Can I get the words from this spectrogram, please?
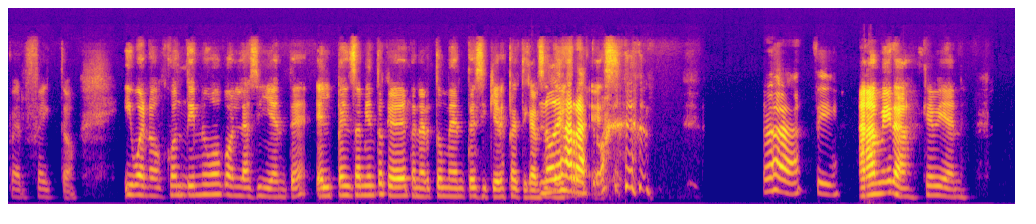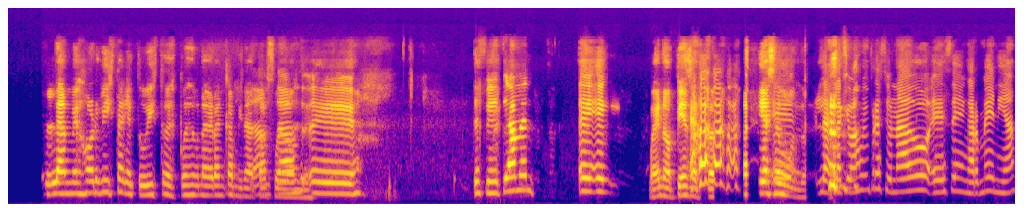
perfecto. Y bueno, continúo con la siguiente. El pensamiento que debe tener tu mente si quieres practicar No deja rastro. Ajá, sí. Ah, mira, qué bien. La mejor vista que tuviste después de una gran caminata fue dónde? eh, definitivamente, eh, eh, Bueno, piensa, 10 eh, segundos. la, la que más me ha impresionado es en Armenia,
